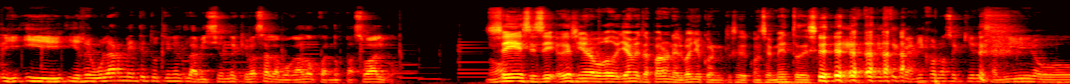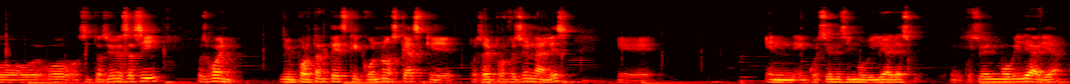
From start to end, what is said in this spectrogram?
Y, y- y regularmente tú tienes la visión de que vas al abogado cuando pasó algo. ¿no? Sí, sí, sí. Oiga, señor abogado, ya me taparon el baño con, con cemento. Dice. Este, este canijo no se quiere salir o, o- o situaciones así. Pues bueno, lo importante es que conozcas que pues hay profesionales eh, en, en cuestiones inmobiliarias, en cuestión inmobiliaria,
